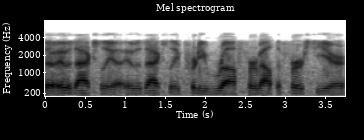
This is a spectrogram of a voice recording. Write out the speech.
so it was actually a, it was actually pretty rough for about the first year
